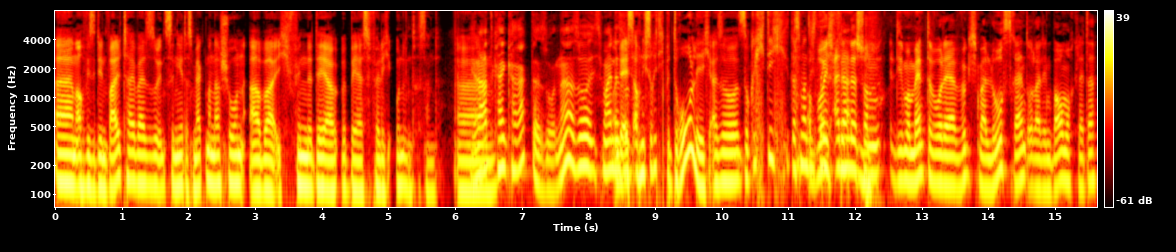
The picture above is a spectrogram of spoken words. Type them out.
Ähm, auch wie sie den Wald teilweise so inszeniert, das merkt man da schon. Aber ich finde, der Bär ist völlig uninteressant. Ja, der hat keinen Charakter so, ne? Also ich meine, Ähm. Und der so, ist auch nicht so richtig bedrohlich, also so richtig, dass man sich Obwohl denkt, ich Alter, finde schon die Momente, wo der wirklich mal losrennt oder den Baum hochklettert,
